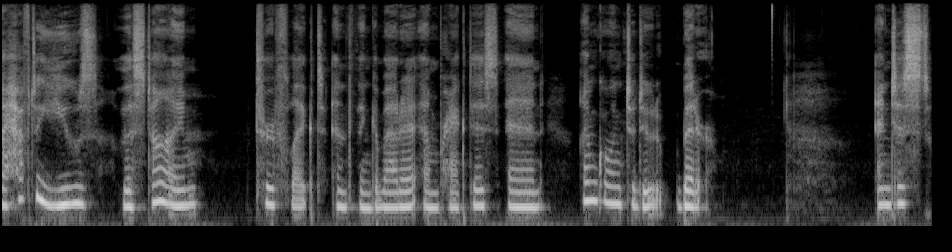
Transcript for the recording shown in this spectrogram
I have to use this time to reflect and think about it and practice, and I'm going to do better. And just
